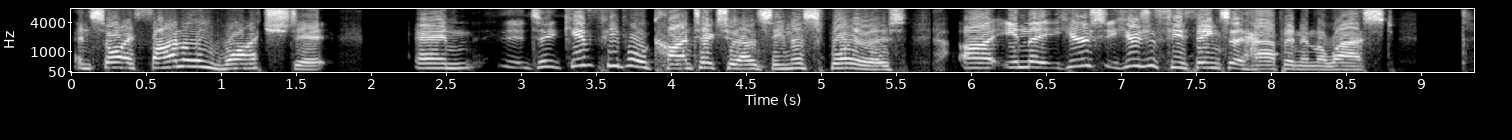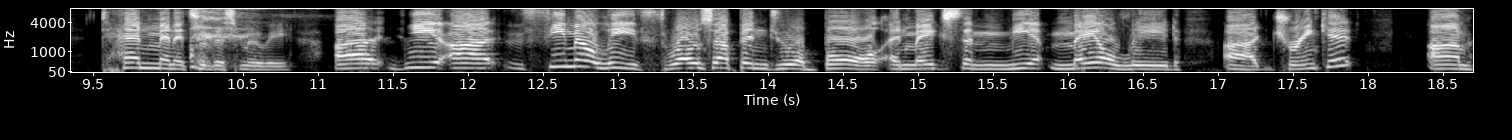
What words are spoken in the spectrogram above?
And so I finally watched it. And to give people context who haven't seen this, spoilers. Uh, in the here's here's a few things that happened in the last 10 minutes of this movie. Uh, the uh, female lead throws up into a bowl and makes the me- male lead uh, drink it. Um,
